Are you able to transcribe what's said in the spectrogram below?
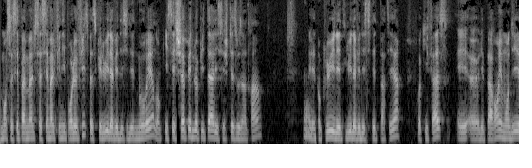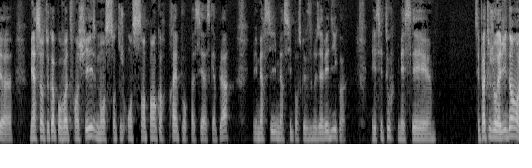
bon, ça s'est pas mal, ça s'est mal fini pour le fils parce que lui, il avait décidé de mourir. Donc, il s'est échappé de l'hôpital, il s'est jeté sous un train. Et donc lui, il est, lui, il avait décidé de partir quoi qu'il fasse. Et euh, les parents, ils m'ont dit euh, merci en tout cas pour votre franchise, mais on se sent on se sent pas encore prêt pour passer à ce cap-là. Mais merci, merci pour ce que vous nous avez dit, quoi. Et c'est tout. Mais c'est c'est pas toujours évident.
